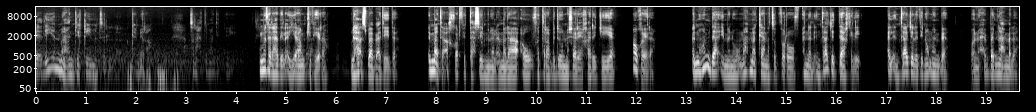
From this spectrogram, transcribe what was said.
فعليا ما عندي قيمة الكاميرا. أصلا حتى ما عندي ومثل هذه الأيام كثيرة لها أسباب عديدة. إما تأخر في التحصيل من العملاء أو فترة بدون مشاريع خارجية أو غيره المهم دائما ومهما كانت الظروف أن الإنتاج الداخلي الإنتاج الذي نؤمن به ونحب أن نعمله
